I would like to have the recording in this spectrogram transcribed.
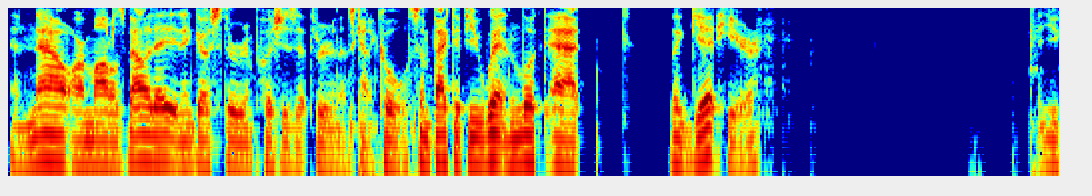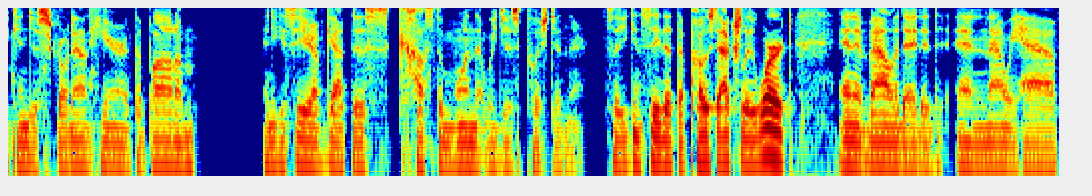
And now our model's validated and it goes through and pushes it through. And that's kind of cool. So in fact, if you went and looked at the get here, you can just scroll down here at the bottom and you can see here I've got this custom one that we just pushed in there. So you can see that the post actually worked and it validated and now we have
